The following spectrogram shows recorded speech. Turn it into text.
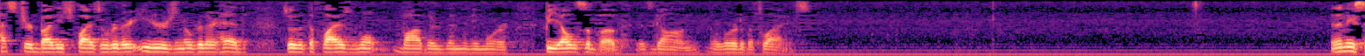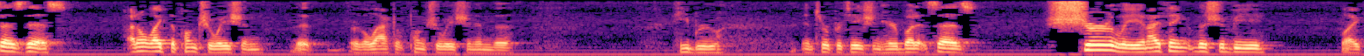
pestered by these flies, over their ears and over their head, so that the flies won't bother them anymore. Beelzebub is gone, the Lord of the flies. And then he says this. I don't like the punctuation that or the lack of punctuation in the Hebrew interpretation here, but it says surely, and I think this should be like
